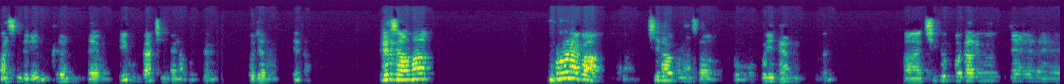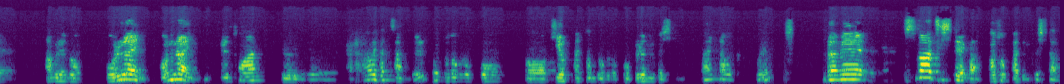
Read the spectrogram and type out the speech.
말씀드린 그런 내용들이 우리가 직면하고 있는 도전이다. 그래서 아마 코로나가 어, 지나고 나서 또 우리 대한민국 은 아, 지금보다는 이제 아무래도 온라인 온라인을 통한 그 여러 현상들 공부도 그렇고 어, 기업 활동도 그렇고 그런 것이 많이 나오고 있고요. 그다음에 스마트 시대가 가속화될 것이다.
